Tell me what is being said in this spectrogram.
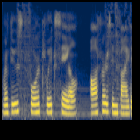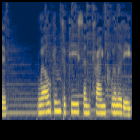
Reduced for quick sale, offers invited. Welcome to peace and tranquility.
